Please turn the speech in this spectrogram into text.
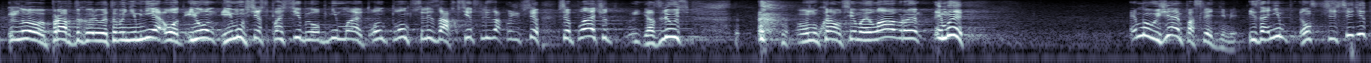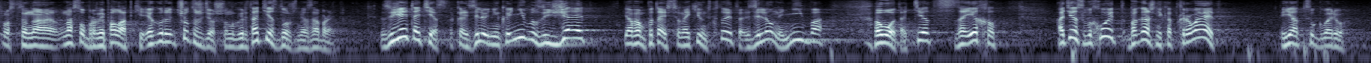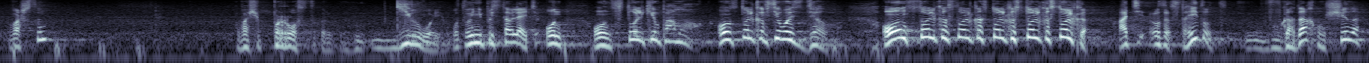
ну, правда говорю, этого не мне, вот, и он, ему все спасибо, его обнимают, он, он в слезах, все в слезах, все, все плачут, я злюсь, он украл все мои лавры, и мы и мы уезжаем последними, и за ним, он сидит просто на, на собранной палатке. Я говорю, что ты ждешь? Он говорит, отец должен меня забрать. Заезжает отец, такая зелененькая Нива, заезжает, я вам пытаюсь все накинуть, кто это? Зеленый, Нива. Вот, отец заехал. Отец выходит, багажник открывает, и я отцу говорю, ваш сын? Вообще просто, герой. Вот вы не представляете, он, он стольким помог, он столько всего сделал. Он столько, столько, столько, столько, столько. А вот стоит вот в годах мужчина,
